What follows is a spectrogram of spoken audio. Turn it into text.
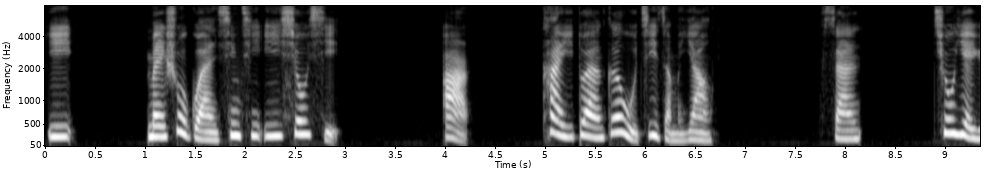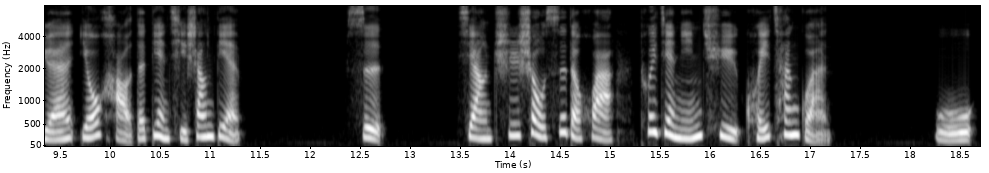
一、美术馆星期一休息。二、看一段歌舞伎怎么样？三、秋叶原有好的电器商店。四、想吃寿司的话，推荐您去葵餐馆。五、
